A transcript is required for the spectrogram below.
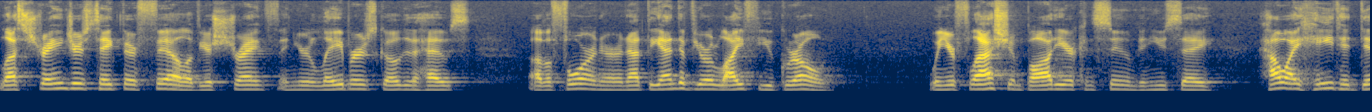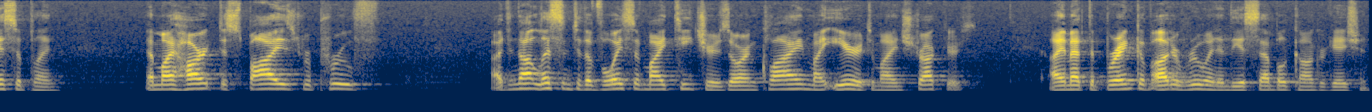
Lest strangers take their fill of your strength, and your labors go to the house of a foreigner, and at the end of your life you groan. When your flesh and body are consumed, and you say, How I hated discipline, and my heart despised reproof. I did not listen to the voice of my teachers or incline my ear to my instructors. I am at the brink of utter ruin in the assembled congregation.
